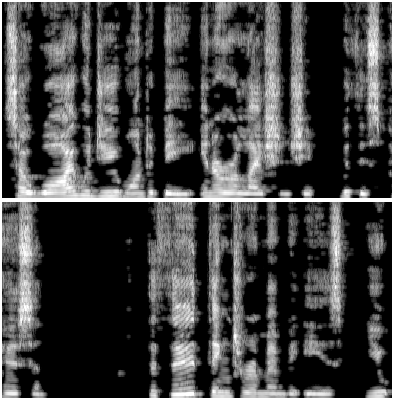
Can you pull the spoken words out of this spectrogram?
So why would you want to be in a relationship with this person? The third thing to remember is you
